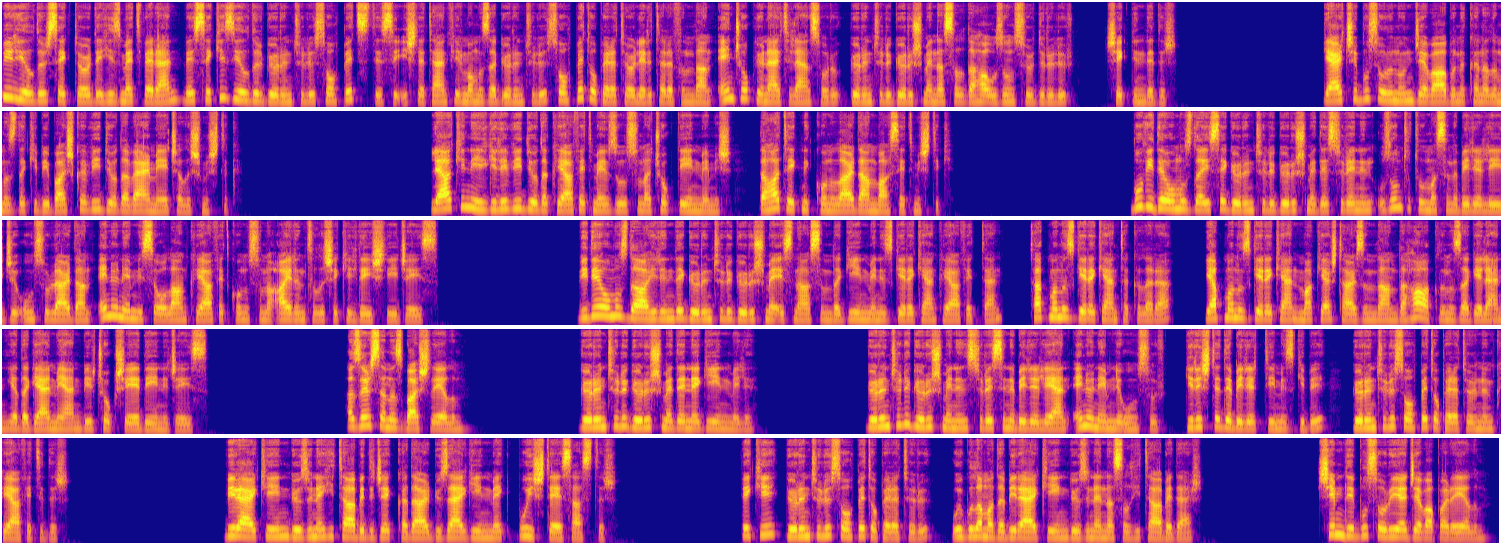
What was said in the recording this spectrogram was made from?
Bir yıldır sektörde hizmet veren ve 8 yıldır görüntülü sohbet sitesi işleten firmamıza görüntülü sohbet operatörleri tarafından en çok yöneltilen soru, görüntülü görüşme nasıl daha uzun sürdürülür, şeklindedir. Gerçi bu sorunun cevabını kanalımızdaki bir başka videoda vermeye çalışmıştık. Lakin ilgili videoda kıyafet mevzusuna çok değinmemiş, daha teknik konulardan bahsetmiştik. Bu videomuzda ise görüntülü görüşmede sürenin uzun tutulmasını belirleyici unsurlardan en önemlisi olan kıyafet konusunu ayrıntılı şekilde işleyeceğiz. Videomuz dahilinde görüntülü görüşme esnasında giyinmeniz gereken kıyafetten, takmanız gereken takılara, yapmanız gereken makyaj tarzından daha aklınıza gelen ya da gelmeyen birçok şeye değineceğiz. Hazırsanız başlayalım. Görüntülü görüşmede ne giyinmeli? Görüntülü görüşmenin süresini belirleyen en önemli unsur, girişte de belirttiğimiz gibi, görüntülü sohbet operatörünün kıyafetidir. Bir erkeğin gözüne hitap edecek kadar güzel giyinmek bu işte esastır. Peki, görüntülü sohbet operatörü, uygulamada bir erkeğin gözüne nasıl hitap eder? Şimdi bu soruya cevap arayalım.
